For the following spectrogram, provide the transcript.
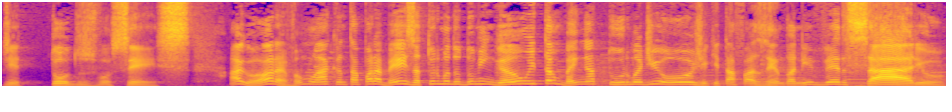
de todos vocês. Agora, vamos lá cantar parabéns à turma do Domingão e também à turma de hoje que está fazendo aniversário.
